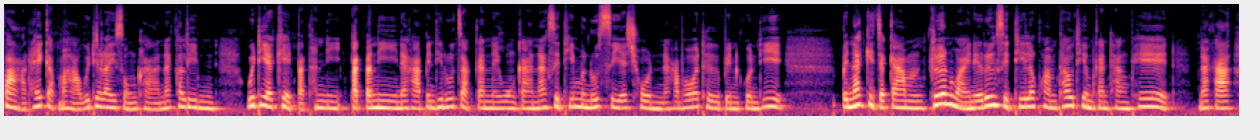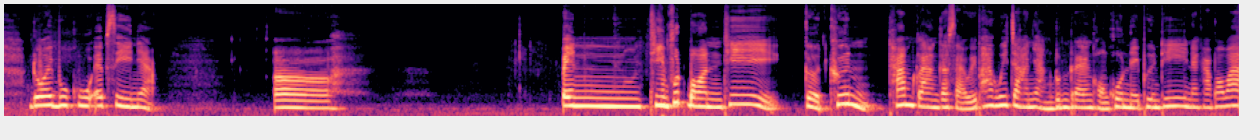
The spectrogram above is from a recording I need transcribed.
ศาสตร์ให้กับมหาวิทยาลัยสงขลานครินทร์วิทยาเขตปัตตานีปัตตานีนะคะ เป็นที่รู้จักกันในวงการนักสิทธิมนุษยชนนะคะ เพราะว่าเธอเป็นคนที่เป็นนักกิจกรรมเคลื่อนไหวในเรื่องสิทธิและความเท่าเทียมกันทางเพศนะคะ โดยบูคู FC เนี่ยเป็นทีมฟุตบอลที่เกิดขึ้นท่ามกลางกระแสวิพากษ์วิจารณ์อย่างรุนแรงของคนในพื้นที่นะคะ เพราะว่า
